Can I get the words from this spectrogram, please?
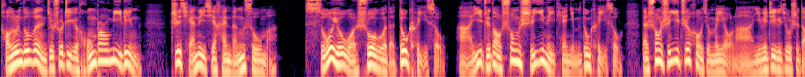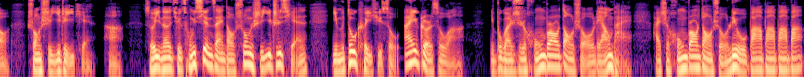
好多人都问，就说这个红包密令之前那些还能搜吗？所有我说过的都可以搜啊，一直到双十一那一天你们都可以搜，但双十一之后就没有了啊，因为这个就是到双十一这一天啊，所以呢，就从现在到双十一之前，你们都可以去搜，挨个搜啊。你不管是红包到手两百，还是红包到手六八八八八，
